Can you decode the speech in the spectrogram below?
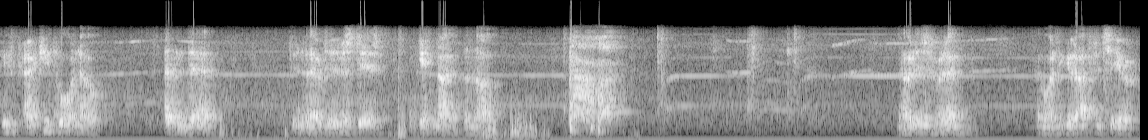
He's, keep going now. And, uh, to now to the stairs, getting out and out. now this is when I want to get off the chair.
